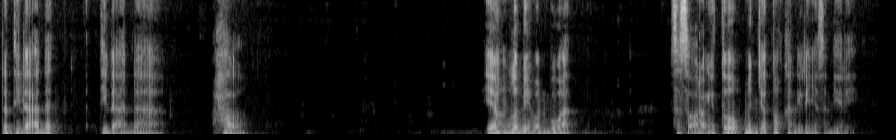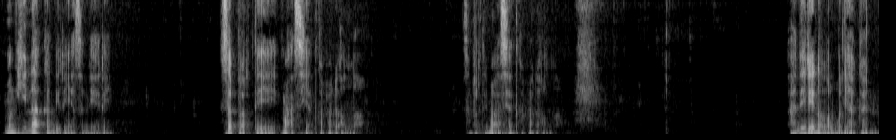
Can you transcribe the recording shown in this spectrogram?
Dan tidak ada tidak ada hal yang lebih membuat seseorang itu menjatuhkan dirinya sendiri, menghinakan dirinya sendiri, seperti maksiat kepada Allah. Seperti maksiat kepada Allah. Hadirin Allah muliakan.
